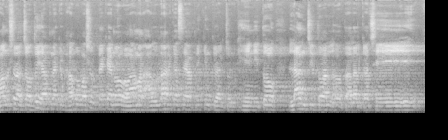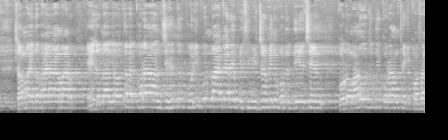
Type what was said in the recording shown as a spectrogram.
মানুষরা যতই আপনাকে ভালোবাসুক না কেন, আমার আল্লাহর কাছে আপনি কিন্তু একজন ঘৃণিত, লাঞ্ছিত আল্লাহ তালার কাছে। সম্মানিত ভাইরা আমার, এই জন্য আল্লাহ তাআলা কোরআন যেহেতু পরিপূর্ণ আকারে পৃথিবীর জমিনে মধ্যে দিয়েছেন, কোন মানুষ যদি কোরআন থেকে কথা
